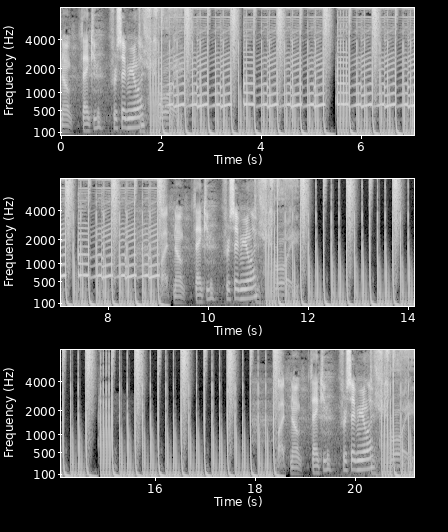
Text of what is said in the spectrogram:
No, thank you for saving your life. But no, thank you for saving your life. Destroyed. But no, thank you for saving your life. Destroyed.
